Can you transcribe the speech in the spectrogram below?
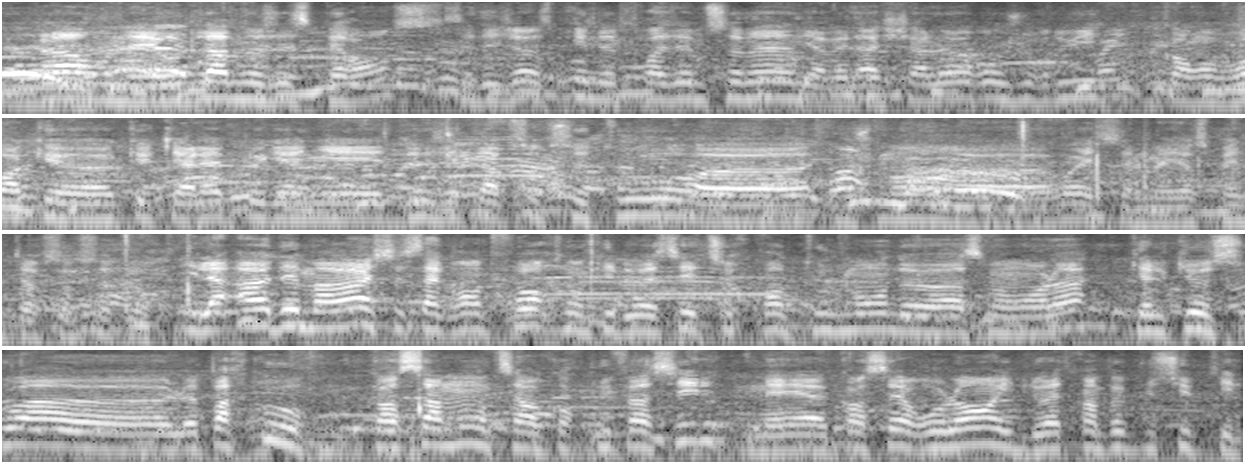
Là, on est au-delà de nos espérances. C'est déjà un sprint de troisième semaine. Il y avait la chaleur aujourd'hui. Quand on voit que, que Caleb peut gagner deux étapes sur ce tour, euh, franchement, euh, ouais, c'est le meilleur sprinter sur ce tour. Il a un démarrage, c'est sa grande force, donc il doit essayer de surprendre tout le monde euh, à ce moment-là, quel que soit le parcours. Quand ça monte, c'est encore plus facile, mais quand c'est roulant, il doit être un peu plus subtil.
